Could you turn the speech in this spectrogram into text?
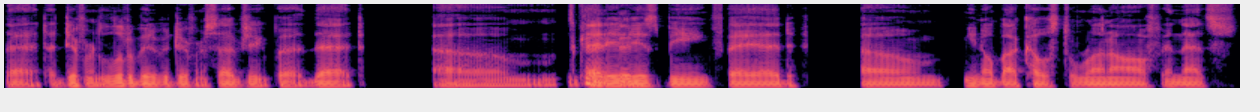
that a different, a little bit of a different subject, but that um, that it is being fed um, you know, by coastal runoff, and that's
